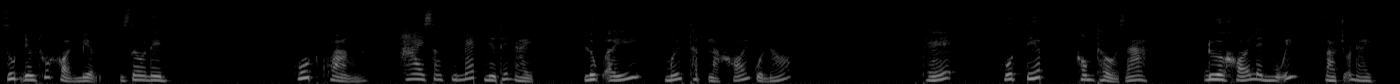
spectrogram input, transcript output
Rút điếu thuốc khỏi miệng, dơ lên. Hút khoảng 2cm như thế này. Lúc ấy mới thật là khói của nó. Thế, hút tiếp, không thở ra. Đưa khói lên mũi, vào chỗ này.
